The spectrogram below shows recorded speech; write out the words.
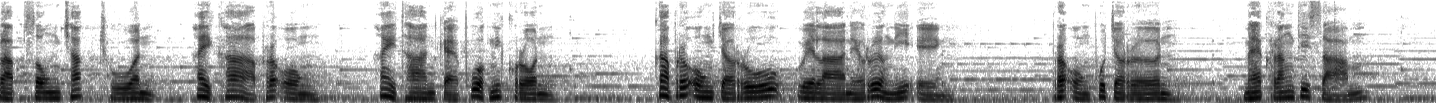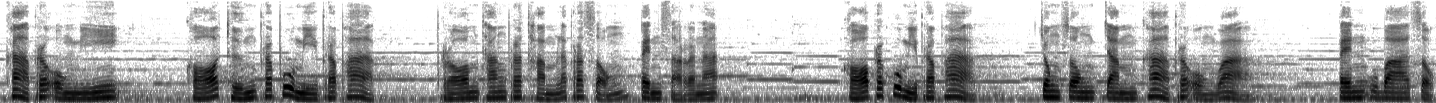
กลับทรงชักชวน ให้ข้าพระองค์ ให้ทานแก่พวกนิครนข้าพระองค์จะรู้เวลาในเรื่องนี้เอง พระองค์ผู้เจริญ แม้ครั้งที่สามข้าพระองค์นี้ ขอถึงพระผู้มีพระภาค พร้อมทั้งพระธรรมและพระสงฆ์เป็นสารณะ ขอพระผู้มีพระภาค จงทรงจำข้าพระองค์ว่า เป็นอุบาสก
